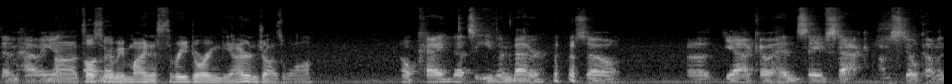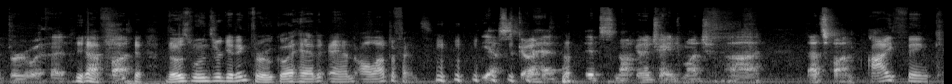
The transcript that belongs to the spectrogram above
Them having it. Uh, it's also going to be minus three during the Ironjawz wall. okay. That's even better. so, uh, yeah, go ahead and save stack. I'm still coming through with it. Yeah. Fun. Yeah, those wounds are getting through. Go ahead and all out defense. yes, go ahead. It's not going to change much. Uh, that's fun. I think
